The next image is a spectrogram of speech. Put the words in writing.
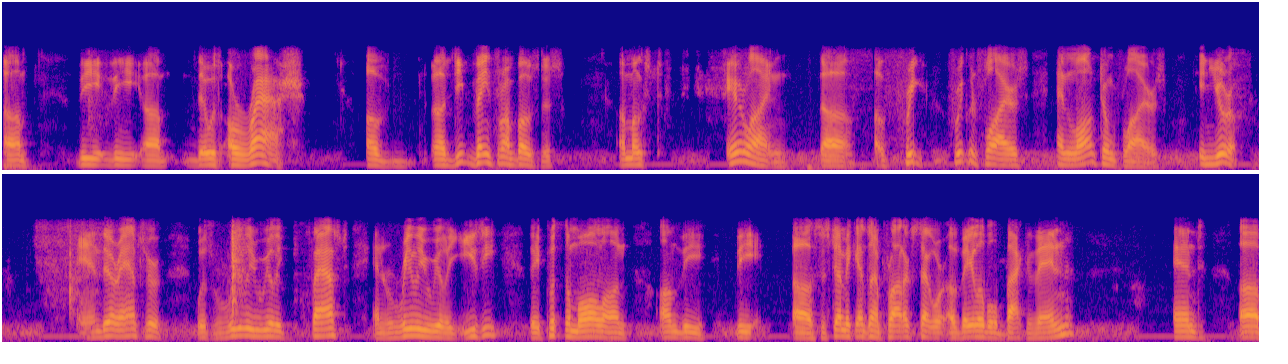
um, the the uh, there was a rash of uh, deep vein thrombosis amongst airline uh, of free, frequent flyers and long-term flyers in Europe, and their answer was really, really fast and really, really easy. They put them all on on the the uh, systemic enzyme products that were available back then, and uh,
